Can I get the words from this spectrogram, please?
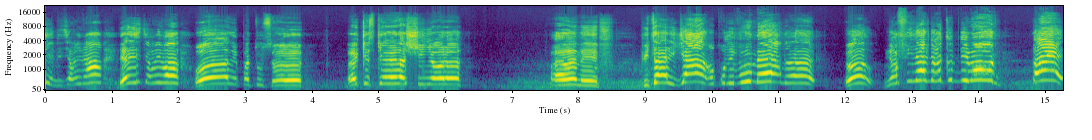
Il y a des survivants! Il y a des survivants! Oh, on n'est pas tout seul eh, Qu'est-ce qu'elle est la chignole! Ah ouais, mais... Putain, les gars, reprenez-vous, merde! Oh, on est en finale de la Coupe du Monde! Ouais!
